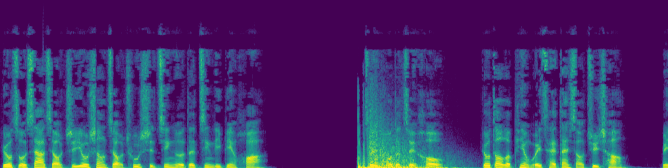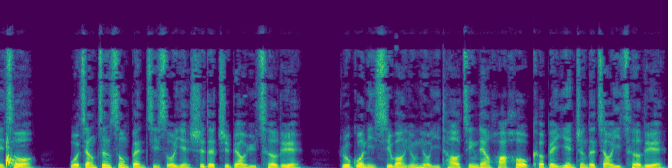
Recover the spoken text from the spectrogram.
由左下角至右上角初始金额的净利变化。最后的最后，又到了片尾彩蛋小剧场。没错，我将赠送本集所演示的指标与策略。如果你希望拥有一套精量化后可被验证的交易策略，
